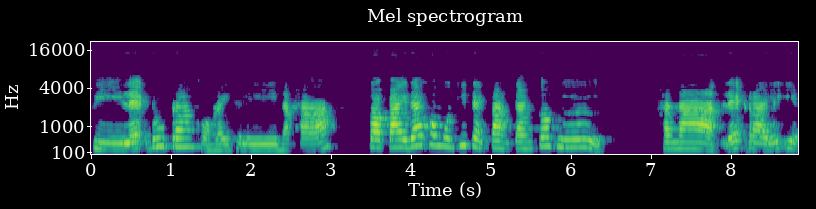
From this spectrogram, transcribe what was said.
สีและรูปร่างของไรทะเลนะคะ ต่อไปได้ข้อมูลที่แตกต่างกันก็คือ ขนาดและรายละเอียด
